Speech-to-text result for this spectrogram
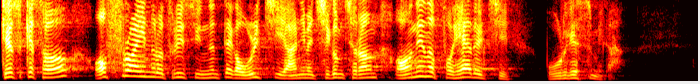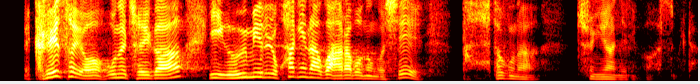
계속해서 오프라인으로 드릴 수 있는 때가 올지 아니면 지금처럼 언앤오프 해야 될지 모르겠습니다. 그래서요, 오늘 저희가 이 의미를 확인하고 알아보는 것이 더더구나 중요한 일인 것 같습니다.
